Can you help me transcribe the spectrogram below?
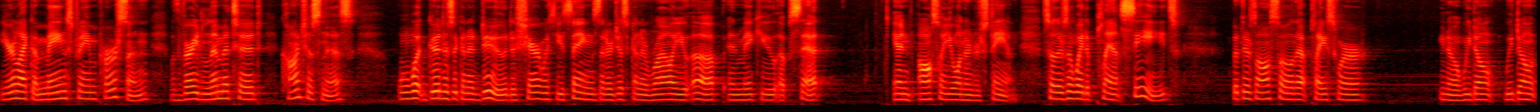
You're like a mainstream person with very limited consciousness. Well, what good is it going to do to share with you things that are just going to rile you up and make you upset and also you won't understand. So there's a way to plant seeds, but there's also that place where, you know, we don't, we don't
